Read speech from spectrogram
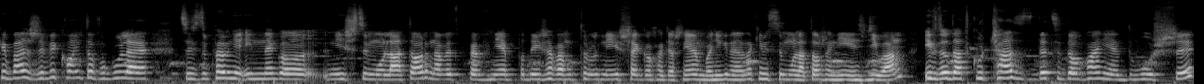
Chyba żywy koń to w ogóle coś zupełnie innego niż symulator, nawet pewnie podejrzewam trudniejszego, chociaż nie wiem, bo nigdy na takim symulatorze nie jeździłam. I w dodatku czas zdecydowanie dłuższy.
